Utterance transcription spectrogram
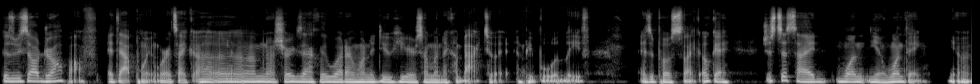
because we saw a drop off at that point where it's like, uh, I'm not sure exactly what I want to do here, so I'm going to come back to it, and people would leave, as opposed to like, okay, just decide one, you know, one thing, you know,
